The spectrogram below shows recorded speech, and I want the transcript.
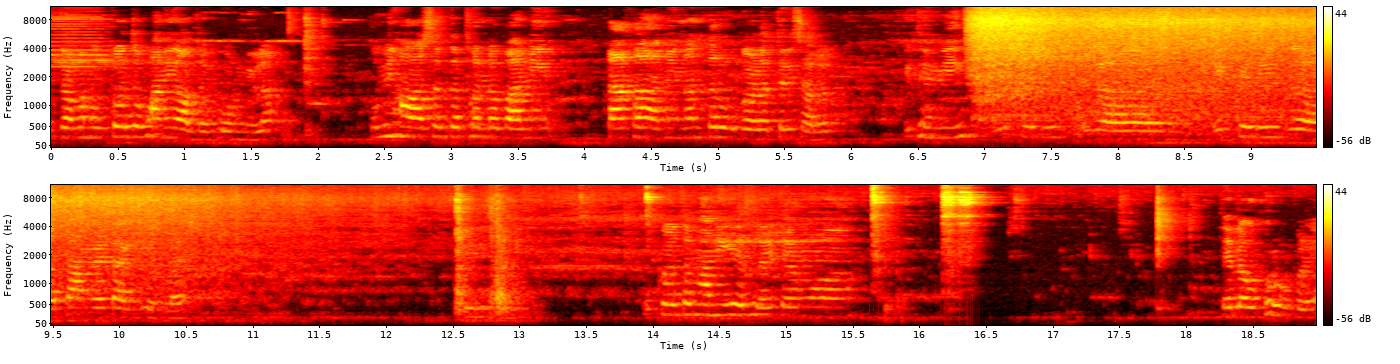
इथं आपण उकळतं पाणी घालतो फोडणीला. तुम्ही हवा असेल तर थंड पाणी टाका आणि नंतर उकळलं तरी चालेल. इथे मी एक ते दीड एक ते दीड तांब्या टाक घेतला आहे खिरीसाठी उकळतं पाणी घेतलं आहे त्यामुळं ते लवकर उकळे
